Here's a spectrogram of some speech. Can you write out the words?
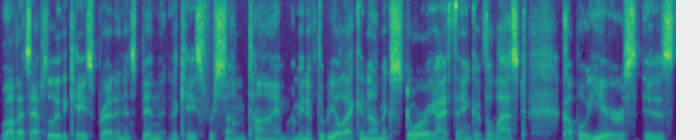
Well, that's absolutely the case, Bret, and it's been the case for some time. I mean, if the real economic story, I think, of the last couple years is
